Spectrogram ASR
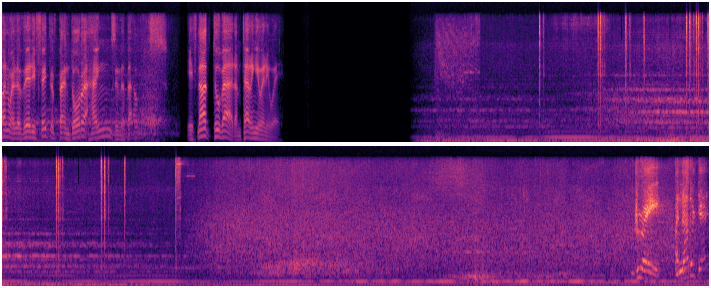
one where the very fate of Pandora hangs in the balance? If not, too bad. I'm telling you anyway. Great. Another dead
